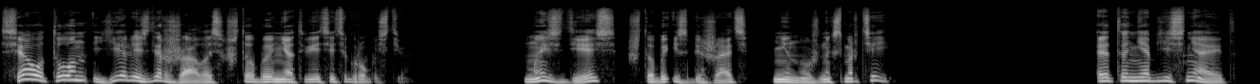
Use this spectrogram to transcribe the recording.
Сяо Тун еле сдержалась, чтобы не ответить грубостью. «Мы здесь, чтобы избежать ненужных смертей». Это не объясняет,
